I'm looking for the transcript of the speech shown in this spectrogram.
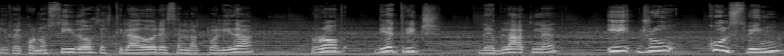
y reconocidos destiladores en la actualidad, Rob Dietrich de Blacknet y Drew Kulsvin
